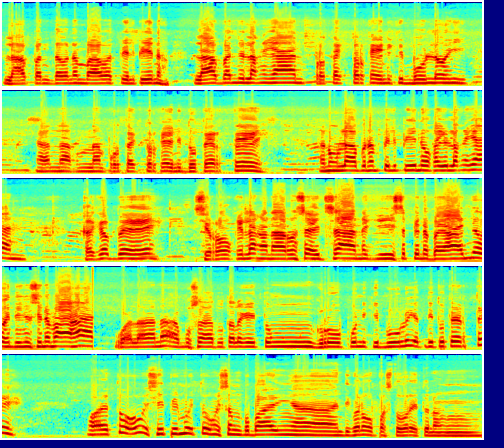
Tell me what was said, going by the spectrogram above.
Laban daw ng bawat Pilipino. Laban nyo lang yan. Protector kayo ni Kibuloy. Anak ng protector kayo ni Duterte. Anong laban ng Pilipino? Kayo lang yan. Kagabi, si Rocky lang ang naroon sa EDSA. Nag-iisa pinabayaan nyo. Hindi nyo sinamahan. Wala na. Abusado talaga itong grupo ni Kibuloy at ni Duterte. Wow, ito, oh, isipin mo ito, isang babaeng, ah, hindi ko alam kung pastora ito ng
